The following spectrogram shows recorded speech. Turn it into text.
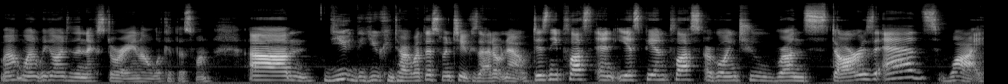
Well, why don't we go on to the next story and I'll look at this one. Um, you you can talk about this one too because I don't know. Disney Plus and ESPN Plus are going to run Starz ads. Why?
